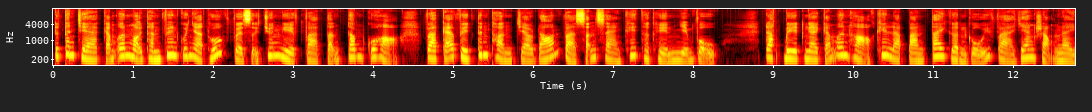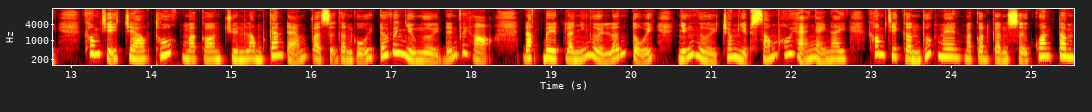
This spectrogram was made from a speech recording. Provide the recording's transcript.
Đức Thánh Cha cảm ơn mọi thành viên của nhà thuốc về sự chuyên nghiệp và tận tâm của họ và cả vì tinh thần chào đón và sẵn sàng khi thực hiện nhiệm vụ. Đặc biệt, Ngài cảm ơn họ khi là bàn tay gần gũi và gian rộng này, không chỉ trao thuốc mà còn truyền lòng can đảm và sự gần gũi đối với nhiều người đến với họ, đặc biệt là những người lớn tuổi, những người trong nhịp sống hối hả ngày nay, không chỉ cần thuốc men mà còn cần sự quan tâm,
